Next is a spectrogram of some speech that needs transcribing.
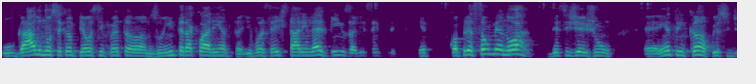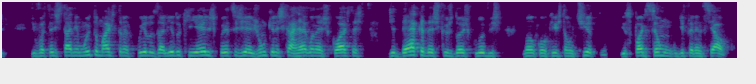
o Galo não ser campeão há 50 anos, o Inter há 40, e vocês estarem levinhos ali, sempre com a pressão menor desse jejum, é, entra em campo, isso de vocês estarem muito mais tranquilos ali do que eles por esse jejum que eles carregam nas costas de décadas que os dois clubes não conquistam o título? Isso pode ser um diferencial?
